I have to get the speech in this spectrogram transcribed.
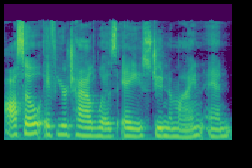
also, if your child was a student of mine and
